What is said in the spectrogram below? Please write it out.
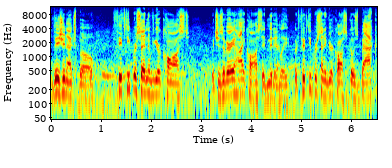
Vision Expo, 50% of your cost, which is a very high cost, admittedly, but 50% of your cost goes back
